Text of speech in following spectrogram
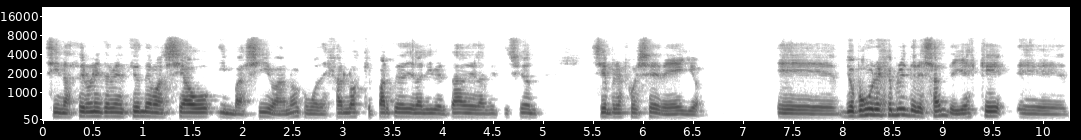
sin hacer una intervención demasiado invasiva, ¿no? Como dejarlos que parte de la libertad de la decisión siempre fuese de ellos. Eh, yo pongo un ejemplo interesante y es que eh,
